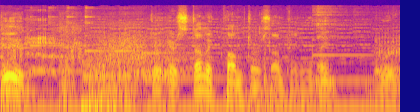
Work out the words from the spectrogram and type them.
Dude, get your stomach pumped or something. My lord.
